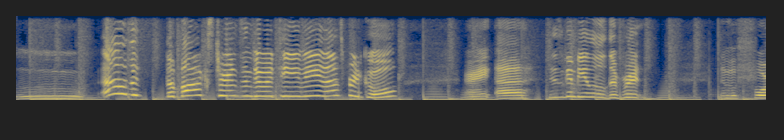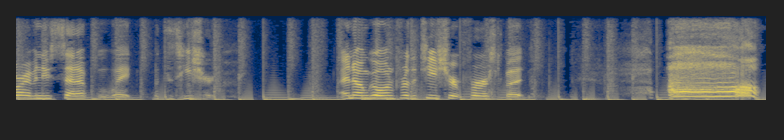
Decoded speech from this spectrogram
Ooh. Oh, the, the box turns into a TV. That's pretty cool. Alright, uh, this is gonna be a little different than before. I have a new setup. Ooh, wait, what's the t-shirt? I know I'm going for the t-shirt first, but... Oh!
